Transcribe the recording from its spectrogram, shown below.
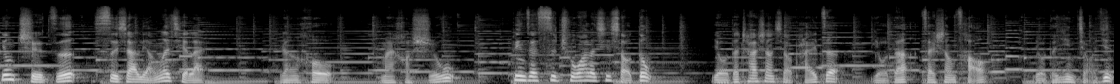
用尺子四下量了起来，然后买好食物，并在四处挖了些小洞。有的插上小牌子，有的在上草，有的印脚印。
